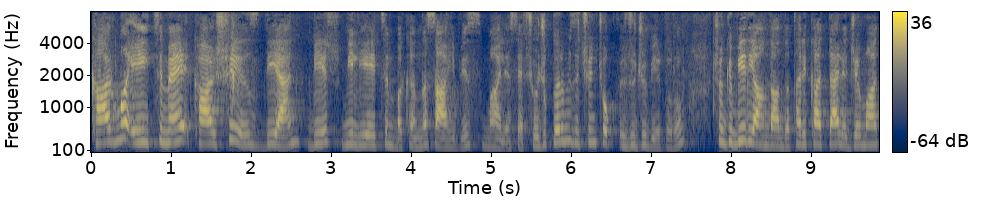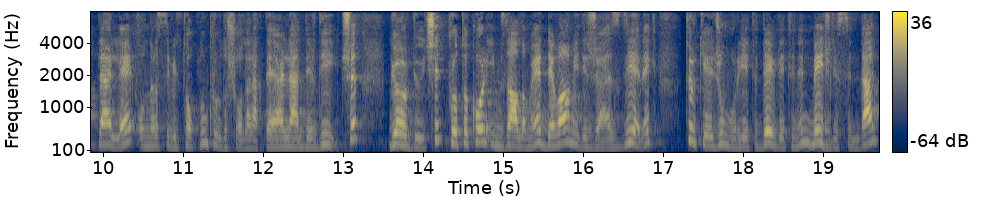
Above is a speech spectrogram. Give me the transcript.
Karma eğitime karşıyız diyen bir Milli Eğitim Bakanı'na sahibiz maalesef. Çocuklarımız için çok üzücü bir durum. Çünkü bir yandan da tarikatlerle, cemaatlerle onları sivil toplum kuruluşu olarak değerlendirdiği için, gördüğü için protokol imzalamaya devam edeceğiz diyerek Türkiye Cumhuriyeti Devleti'nin meclisinden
